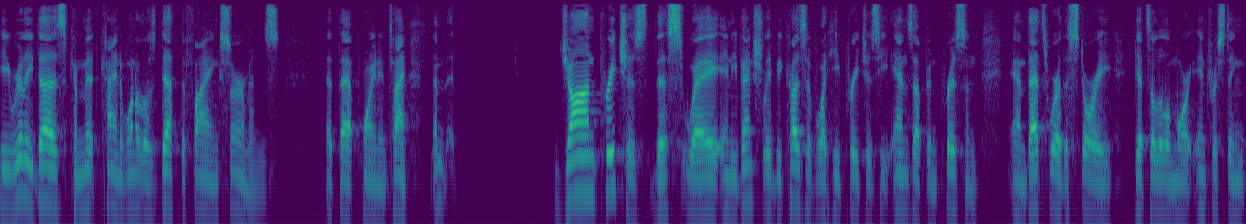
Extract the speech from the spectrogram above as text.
he really does commit kind of one of those death defying sermons at that point in time. And John preaches this way, and eventually, because of what he preaches, he ends up in prison. And that's where the story gets a little more interesting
